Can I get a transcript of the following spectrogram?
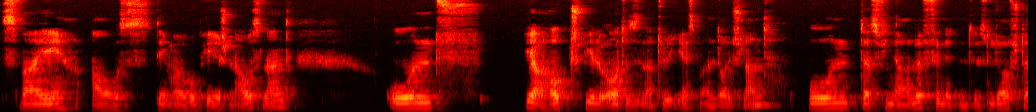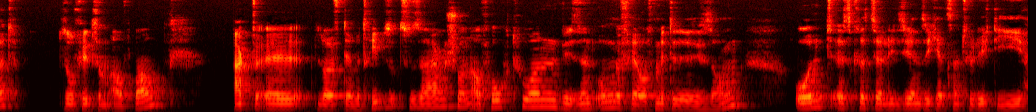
zwei aus dem europäischen Ausland. Und ja, Hauptspielorte sind natürlich erstmal in Deutschland. Und das Finale findet in Düsseldorf statt. So viel zum Aufbau. Aktuell läuft der Betrieb sozusagen schon auf Hochtouren. Wir sind ungefähr auf Mitte der Saison. Und es kristallisieren sich jetzt natürlich die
